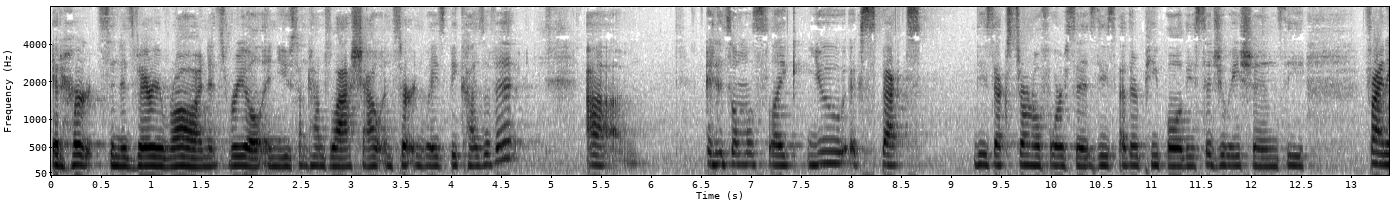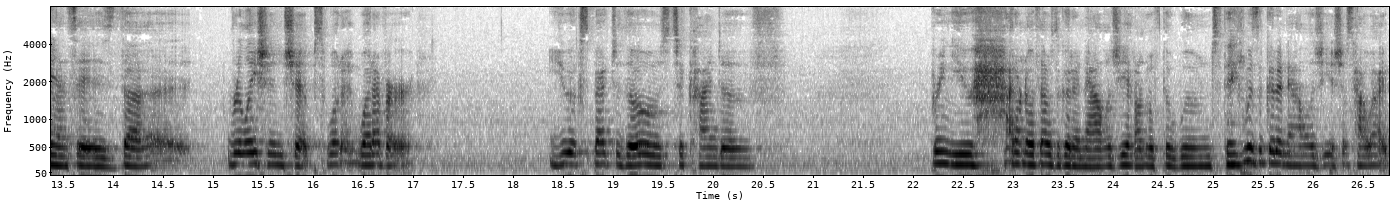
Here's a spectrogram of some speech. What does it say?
it hurts and it's very raw and it's real, and you sometimes lash out in certain ways because of it. Um, and it's almost like you expect these external forces, these other people, these situations, the finances, the relationships, what, whatever. You expect those to kind of bring you. I don't know if that was a good analogy. I don't know if the wound thing was a good analogy. It's just how I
